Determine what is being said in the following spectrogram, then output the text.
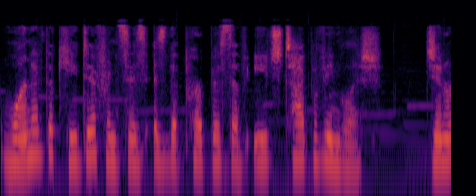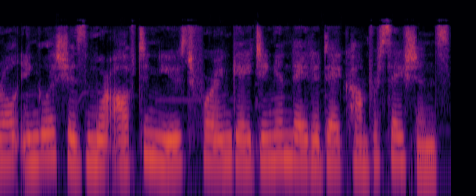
One of the key differences is the purpose of each type of English. General English is more often used for engaging in day to day conversations,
